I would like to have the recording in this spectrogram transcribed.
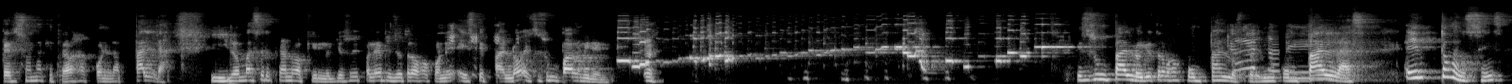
persona que trabaja con la pala, y lo más cercano a que yo soy palero, pues yo trabajo con este palo, este es un palo, miren, ese es un palo, yo trabajo con palos, pero no con palas. Entonces,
